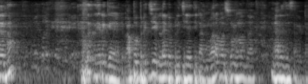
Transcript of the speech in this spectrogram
எதுனா இருக்கு அப்போ பிரிட்ஜ் இல்லை இப்போ பிரிட்ஜ் ஏற்றிட்டாங்க வரப்போ சொல்லணும் இந்த மேரேஜ் சார்கிட்ட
